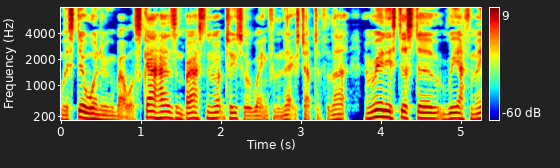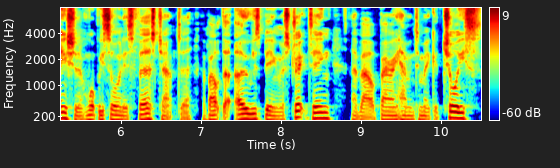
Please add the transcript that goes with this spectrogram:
We're still wondering about what Skahaz and Barristan are up to, so we're waiting for the next chapter for that. And really, it's just a reaffirmation of what we saw in his first chapter about the O's being restricting, about Barry having to make a choice,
